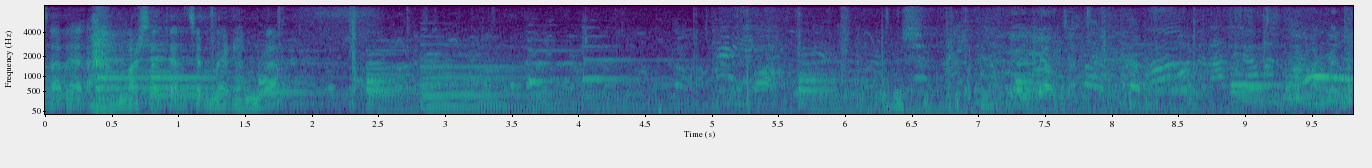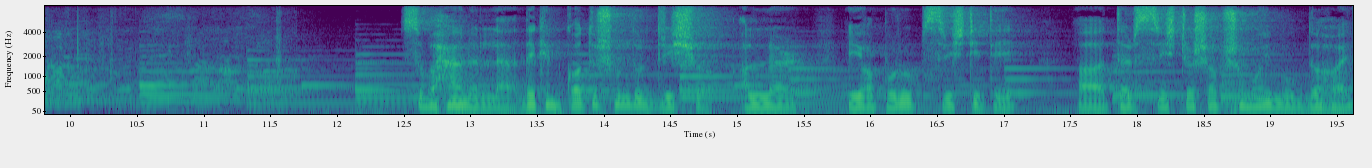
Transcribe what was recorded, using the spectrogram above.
স্যার, আমার সাথে আছেন ম্যাডামরা। সুবাহান আল্লাহ দেখেন কত সুন্দর দৃশ্য। আল্লাহর এই অপরূপ সৃষ্টিতে তার সৃষ্ট সবসময় মুগ্ধ হয়।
